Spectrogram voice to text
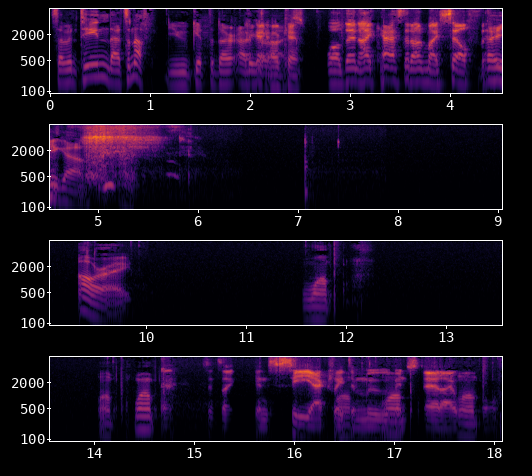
17. That's enough. You get the dart out of Okay, your okay. eyes. Well, then I cast it on myself. Then. There you go. All right. Womp. Womp, womp. Since I can see actually to move womp, instead, I will womp.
